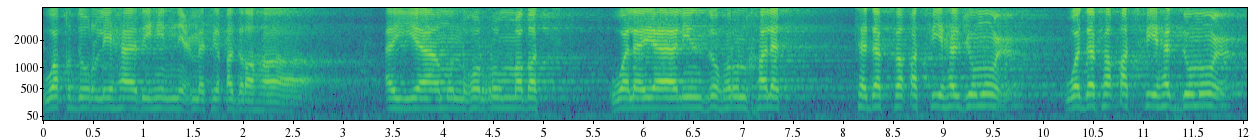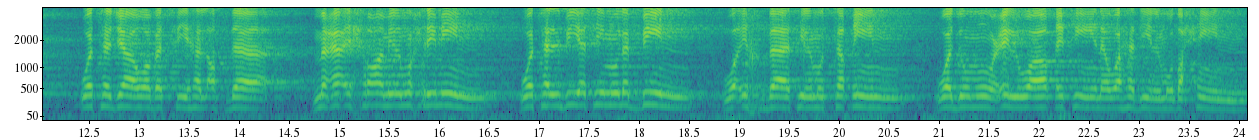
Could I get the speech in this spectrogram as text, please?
واقدر لهذه النعمة قدرها. أيام غر مضت وليال زهر خلت تدفقت فيها الجموع ودفقت فيها الدموع وتجاوبت فيها الأصداء مع إحرام المحرمين وتلبية ملبين وإخبات المتقين. ودموع الواقفين وهدي المضحين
